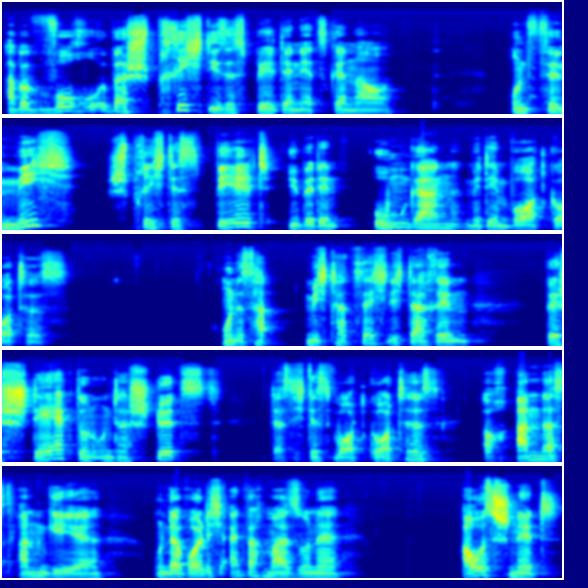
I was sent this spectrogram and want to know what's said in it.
Aber worüber spricht dieses Bild denn jetzt genau? Und für mich spricht das Bild über den Umgang mit dem Wort Gottes. Und es hat mich tatsächlich darin bestärkt und unterstützt, dass ich das Wort Gottes auch anders angehe. Und da wollte ich einfach mal so eine Ausschnitt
